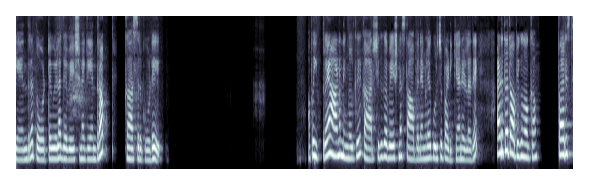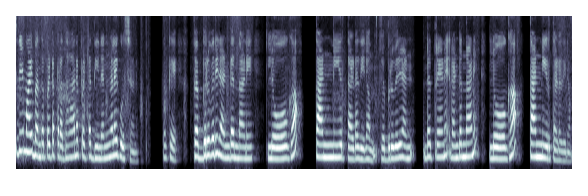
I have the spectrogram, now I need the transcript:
കേന്ദ്ര തോട്ടവിള ഗവേഷണ കേന്ദ്രം കാസർഗോഡ്. അപ്പോൾ ഇത്രയാണ് നിങ്ങൾക്ക് കാർഷിക ഗവേഷണ സ്ഥാപനങ്ങളെ കുറിച്ച് പഠിക്കാനുള്ളത്. അടുത്ത ടോപ്പിക്ക് നോക്കാം. പരിസ്ഥിതിയുമായി ബന്ധപ്പെട്ട പ്രധാനപ്പെട്ട ദിനങ്ങളെ കുറിച്ചാണ് ഓക്കെ ഫെബ്രുവരി രണ്ട് എന്താണ്? ലോക തണ്ണീർത്തട ദിനം. ഫെബ്രുവരി രണ്ട് എത്രയാണ്? രണ്ടെന്താണ് ലോക തണ്ണീർത്തട ദിനം.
